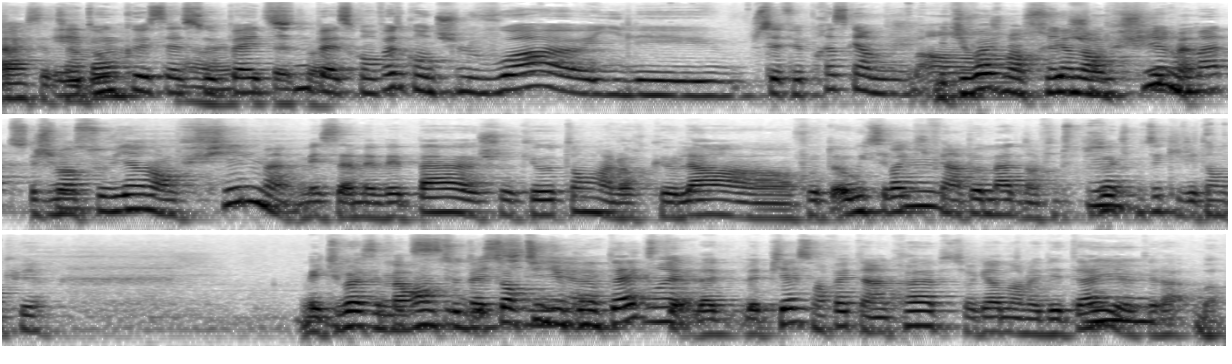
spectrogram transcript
ah, ça et donc ça Ah se ouais, patine parce qu'en fait quand tu le vois, il est, ça fait presque un. Mais tu vois, je m'en souviens dans le film. Mat, Je m'en souviens dans le film, mais ça m'avait pas choqué autant, alors que là, en photo. Ah oui, c'est vrai qu'il Mm. fait un peu mat dans le film, c'est pour ça que je pensais qu'il était en cuir. Mais tu vois, c'est marrant, de sorti du ouais. contexte, Ouais. la, la pièce en fait est incroyable. Si tu regardes dans les détails, Mm. t'es là, bah,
